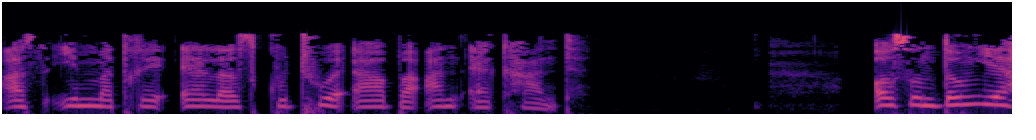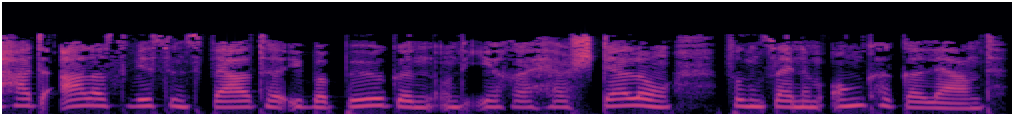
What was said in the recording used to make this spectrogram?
als immaterielles Kulturerbe anerkannt. Osundonye hat alles Wissenswerte über Bögen und ihre Herstellung von seinem Onkel gelernt.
